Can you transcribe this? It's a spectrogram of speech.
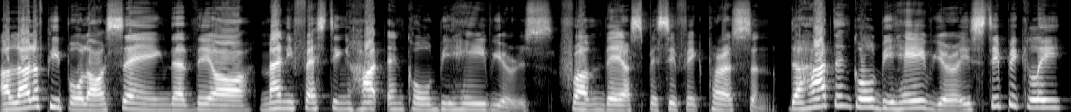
a lot of people are saying that they are manifesting hot and cold behaviors from their specific person. The hot and cold behavior is typically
